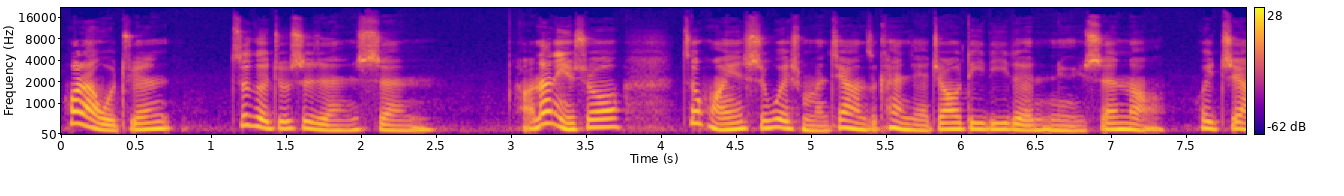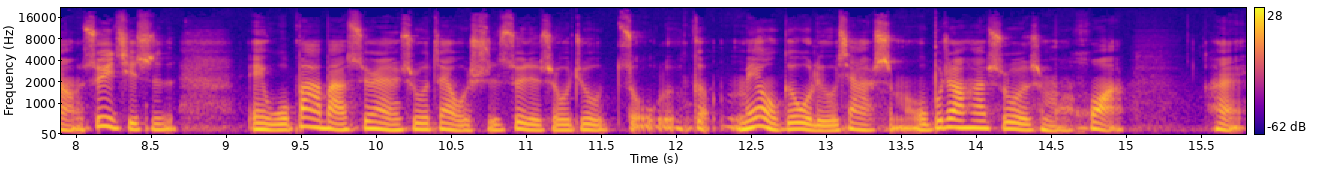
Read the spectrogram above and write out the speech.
后来我觉得这个就是人生。好，那你说这黄医师为什么这样子看起来娇滴滴的女生呢？会这样？所以其实，诶，我爸爸虽然说在我十岁的时候就走了，更没有给我留下什么，我不知道他说了什么话，嗨。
